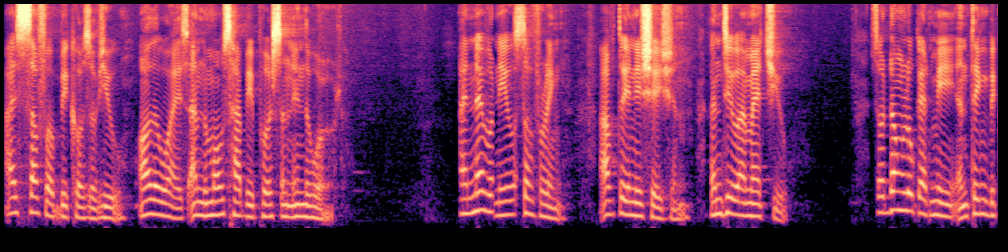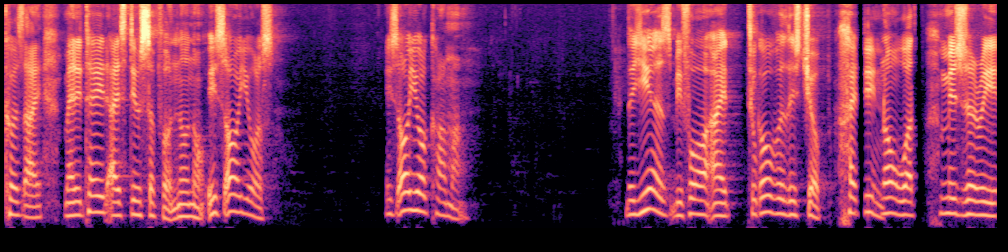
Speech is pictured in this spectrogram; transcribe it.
I suffer because of you. Otherwise, I'm the most happy person in the world. I never knew suffering after initiation until I met you. So don't look at me and think because I meditate, I still suffer. No, no, it's all yours. It's all your karma. The years before I took over this job, I didn't know what misery,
